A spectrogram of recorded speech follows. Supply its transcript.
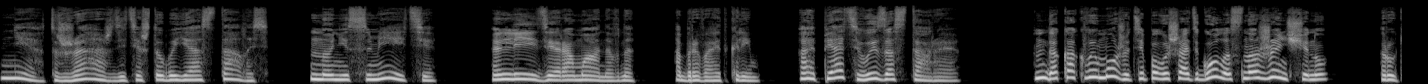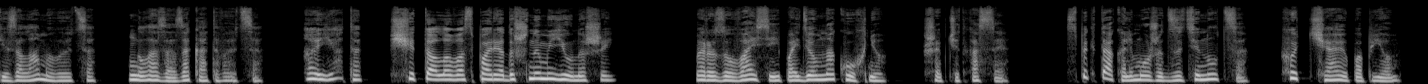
«Нет, жаждете, чтобы я осталась, но не смеете». «Лидия Романовна», — обрывает Клим, — «опять вы за старое». «Да как вы можете повышать голос на женщину?» Руки заламываются, глаза закатываются. «А я-то считала вас порядочным юношей». «Разувайся и пойдем на кухню», — шепчет Хосе. «Спектакль может затянуться, хоть чаю попьем».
